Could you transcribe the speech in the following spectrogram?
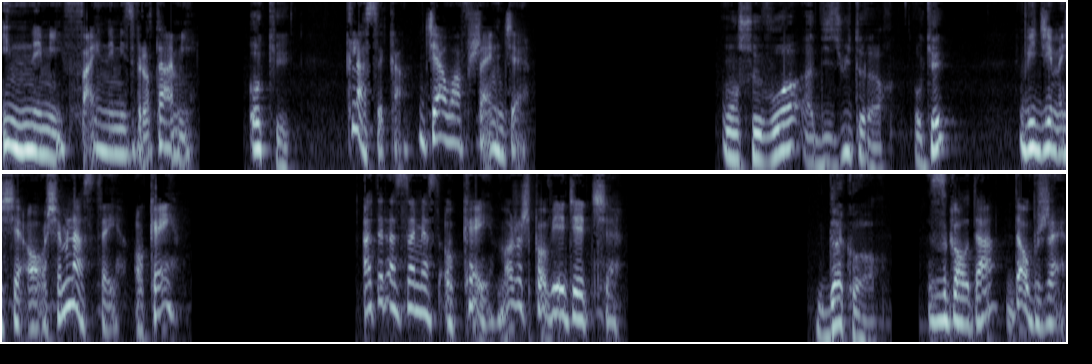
innymi fajnymi zwrotami. Ok. Klasyka działa wszędzie. On se voit à 18h. Ok Widzimy się o 18, ok? A teraz zamiast OK możesz powiedzieć D'accord. Zgoda, dobrze.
